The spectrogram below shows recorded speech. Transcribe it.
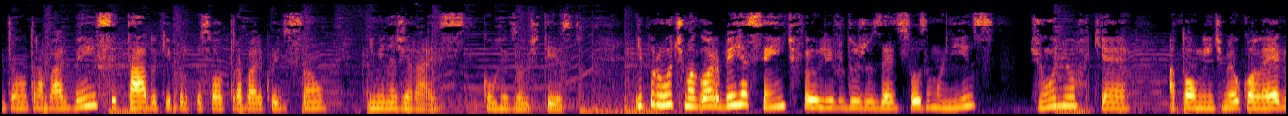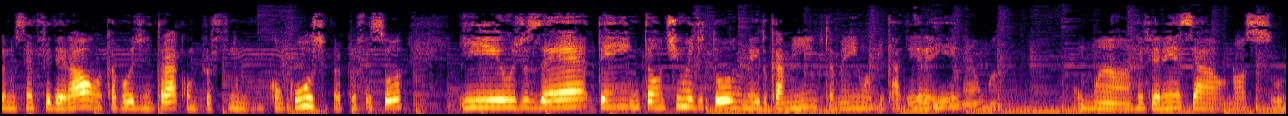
Então é um trabalho bem citado aqui pelo pessoal que trabalha com edição em Minas Gerais, com revisão de texto. E por último, agora bem recente, foi o livro do José de Souza Muniz Júnior, que é atualmente meu colega no Centro Federal, acabou de entrar como num concurso para professor. E o José tem, então, tinha um editor no meio do caminho, também uma brincadeira aí, né? Uma, uma referência ao nosso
